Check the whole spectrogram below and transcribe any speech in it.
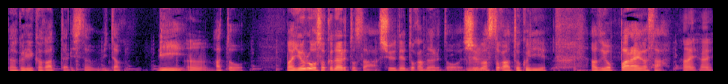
殴りかかったりしたの見たり、うん。あと、まあ、夜遅くなるとさ終電とかになると週末とかは特に、あの酔っ払いがさはいはい。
